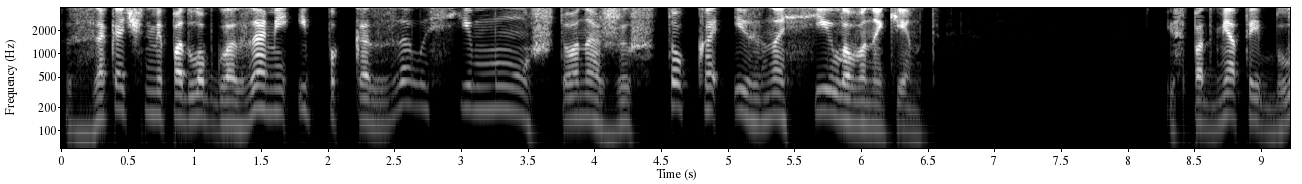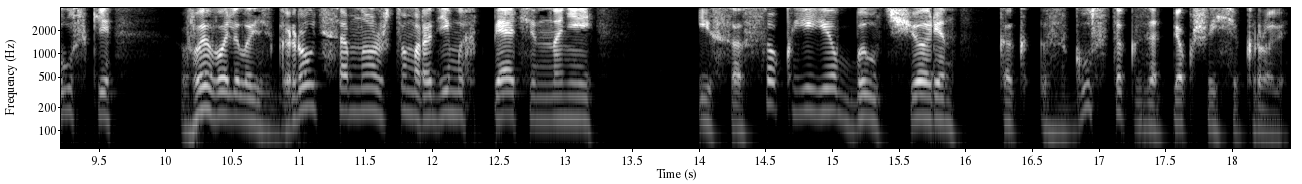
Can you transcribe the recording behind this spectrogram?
с закачанными под лоб глазами, и показалось ему, что она жестоко изнасилована кем-то. Из подмятой блузки вывалилась грудь со множеством родимых пятен на ней, и сосок ее был черен, как сгусток запекшейся крови.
